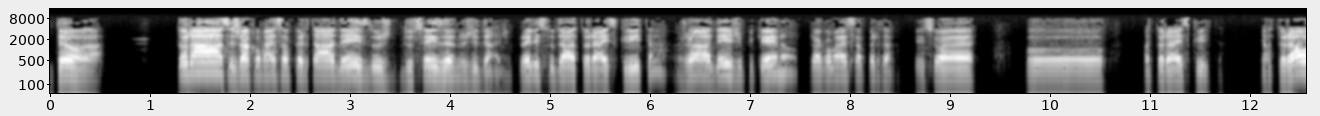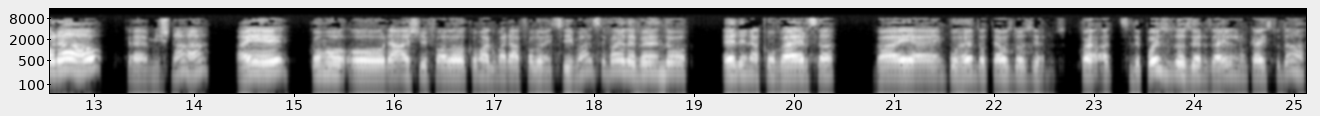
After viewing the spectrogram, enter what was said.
então Torá você já começa a apertar desde os dos seis anos de idade. Para ele estudar a Torá escrita, já desde pequeno já começa a apertar. Isso é o, a Torá escrita. E a Torá oral, que é a Mishnah, aí, como o Rashi falou, como a Gemara falou em cima, você vai levando ele na conversa vai é, empurrando até os 12 anos. Se depois dos 12 anos aí ele não quer estudar,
